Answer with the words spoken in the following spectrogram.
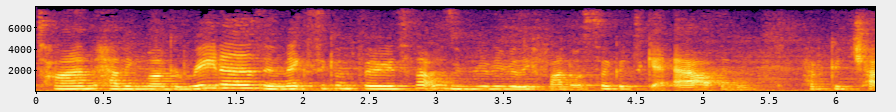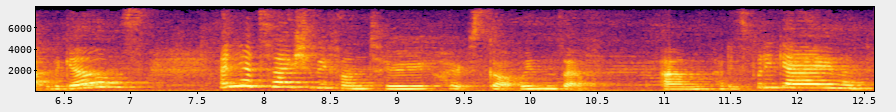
time having margaritas and Mexican food. So that was really, really fun. It was so good to get out and have a good chat with the girls. And yeah, today should be fun too. Hope Scott wins at, um, at his footy game and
